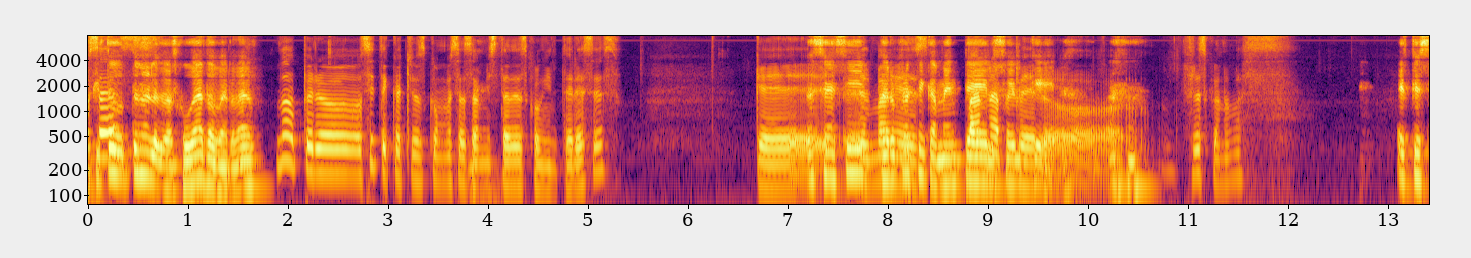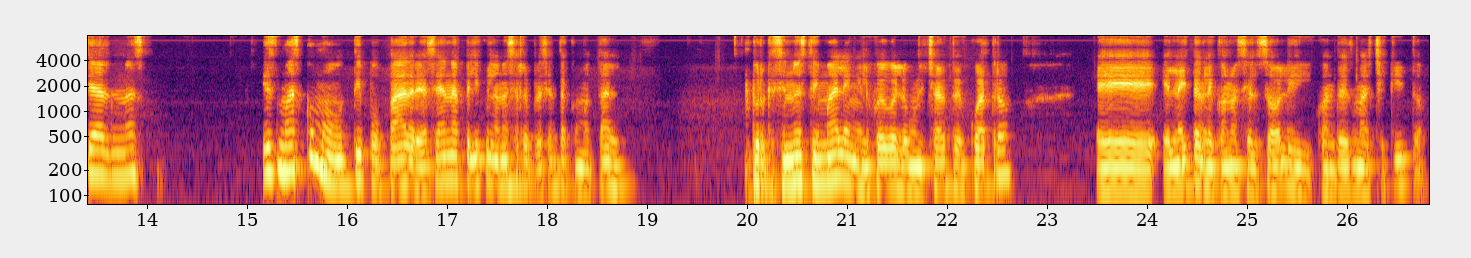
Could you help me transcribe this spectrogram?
O Es que sea, tú, tú no los has jugado, ¿verdad? No, pero sí te cachas como esas amistades con intereses. Que O sea, sí, el pero prácticamente él pana, fue el que... fresco nomás. Es que sea, no es... Es más como un tipo padre, o sea, en la película no se representa como tal. Porque si no estoy mal, en el juego el Uncharted 4, eh, el Nathan le conoce al Sol y cuando es más chiquito,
